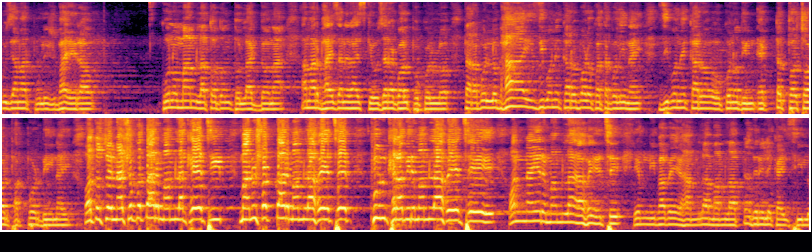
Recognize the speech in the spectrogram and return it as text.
বুঝে আমার পুলিশ ভাইয়েরাও কোনো মামলা তদন্ত লাগতো না। আমার ভাইজানের আজকেও যারা গল্প করল, তারা বলল, ভাই, জীবনে কারও বড় কথা বলি নাই। জীবনে কারও কোনো দিন একটা থ- চড় থাপ্পড় দিই নাই। অথচ নাশকতার মামলা খেয়েছি মানুষ হত্যার মামলা হয়েছে, খুন খারাপির মামলা হয়েছে, অন্যায়ের মামলা হয়েছে। এমনিভাবে হামলা মামলা আপনাদের এলাকায় ছিল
